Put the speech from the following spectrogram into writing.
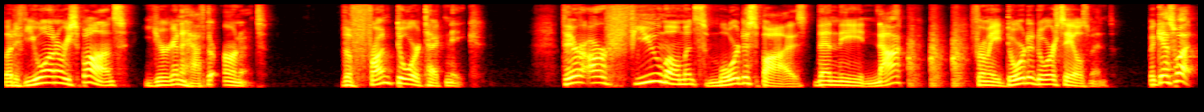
But if you want a response, you're going to have to earn it. The front door technique. There are few moments more despised than the knock from a door to door salesman. But guess what?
